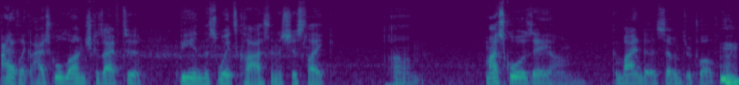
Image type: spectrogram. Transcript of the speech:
I have like a high school lunch because I have to be in this weights class, and it's just like, um, my school is a um, combined a seven through 12 Mhm.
